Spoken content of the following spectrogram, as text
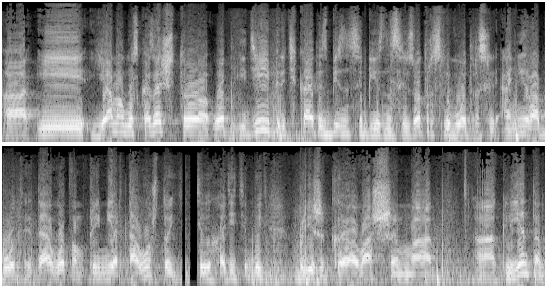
А, и я могу сказать, что вот идеи перетекают из бизнеса в бизнес, из отрасли в отрасль, они работают. Да? Вот вам пример того, что если вы хотите быть ближе к вашим а, а, клиентам,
